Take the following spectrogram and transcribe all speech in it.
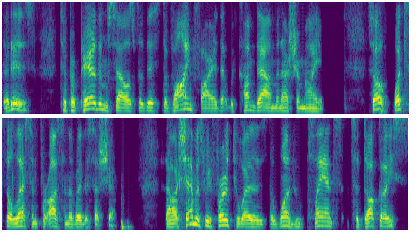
That is, to prepare themselves for this divine fire that would come down in Shemayim. So, what's the lesson for us in Avodah Hashem? Now, Hashem is referred to as the one who plants tzedakos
